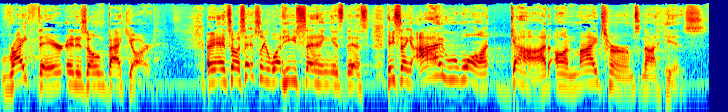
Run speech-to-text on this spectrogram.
right there in his own backyard. And so essentially, what he's saying is this He's saying, I want God on my terms, not his.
